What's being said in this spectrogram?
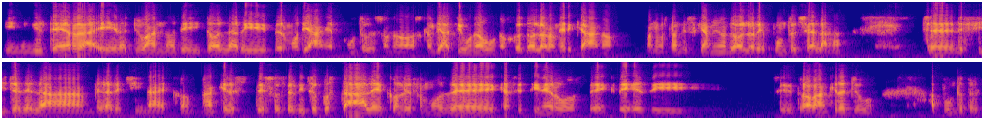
in Inghilterra e laggiù hanno dei dollari bermudiani appunto che sono scambiati uno a uno col dollaro americano ma nonostante si chiamino dollari appunto c'è, la, c'è l'effigie della, della regina ecco. anche lo stesso servizio postale con le famose cassettine rosse inglesi si ritrova anche laggiù, appunto per,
